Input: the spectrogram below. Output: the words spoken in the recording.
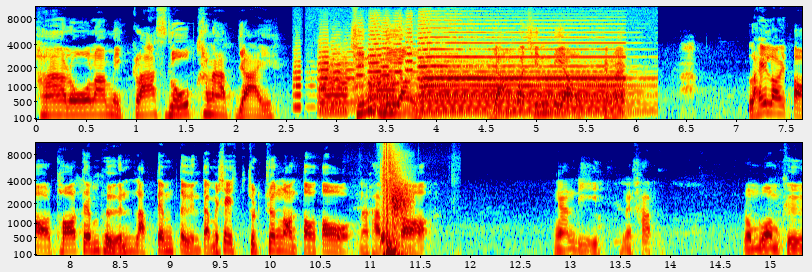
พาโ o รามิกก a าส o ู p ขนาดใหญ่ ชิ้นเดียว ย้ำว่าชิ้นเดียวเห็นไหมไร้รอยต่อทอเต็มผืน หลับเต็มตื่น แต่ไม่ใช่ชุดเครื่องนอนโตโต้นะครับ ก็งานดีนะครับ รวมๆคือ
